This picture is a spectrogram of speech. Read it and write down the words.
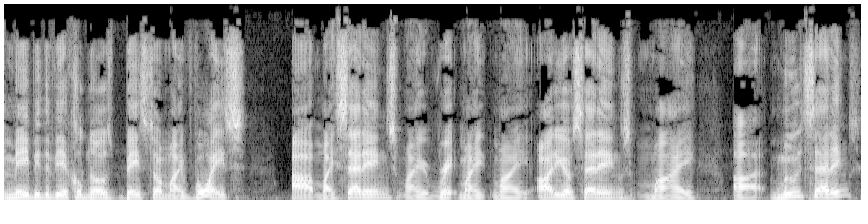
Maybe the vehicle knows based on my voice, uh, my settings, my my my audio settings, my uh, mood settings.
